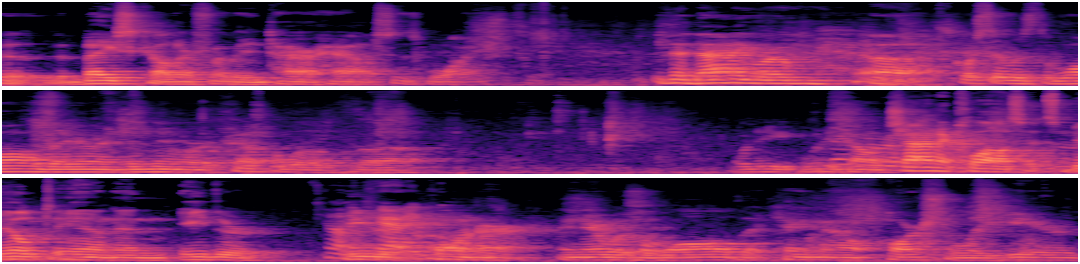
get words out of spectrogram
uh, the base color for the entire house is white. The dining room, uh, of course, there was the wall there and then there were a couple of uh, what do you, what do you call it, china closets built in in either, either corner. corner. And there was a wall that came out partially here.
